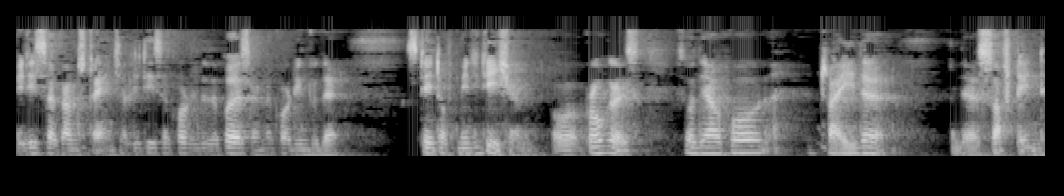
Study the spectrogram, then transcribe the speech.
It is circumstantial. It is according to the person, according to the state of meditation or progress. So therefore, try the, the soft end,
